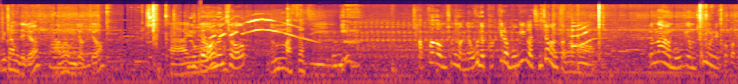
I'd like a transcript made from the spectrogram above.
이렇게 하면 되죠. 아무런 문제 없죠. 자, 요거 없는 척. 눈 마사지. 자파가 엄청 많네. 어, 근데 바퀴라 모기가 진짜 많다. 야. 어, 끝나면 모기 엄청 물릴 것 같다.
